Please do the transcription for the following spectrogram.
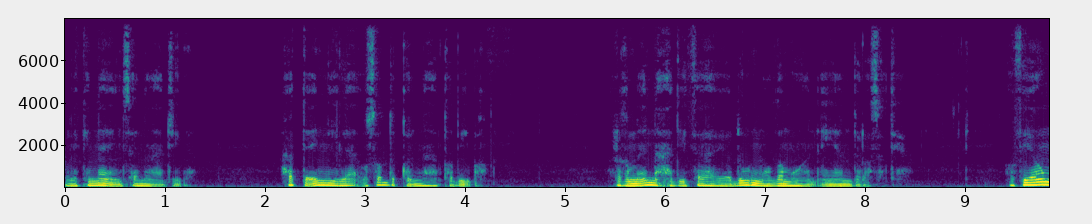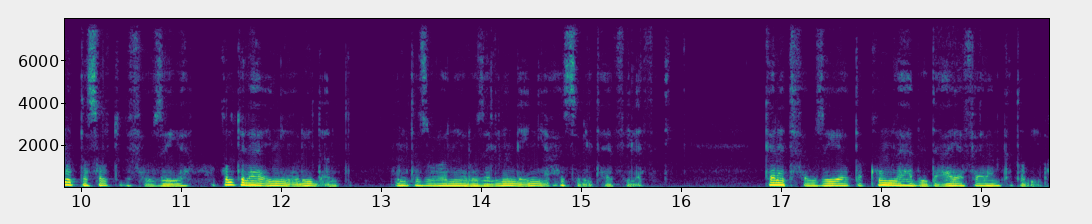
ولكنها إنسانة عجيبة حتى إني لا أصدق أنها طبيبة. رغم أن حديثها يدور معظمه عن أيام دراستها. وفي يوم اتصلت بفوزية وقلت لها إني أريد أن تزورني روزالين لأني أحس بالتهاب في لثتي كانت فوزية تقوم لها بالدعاية فعلا كطبيبة.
